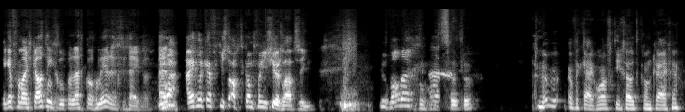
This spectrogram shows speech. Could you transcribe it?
ik heb voor mijn scoutinggroep een les programmeren gegeven. En Maar eigenlijk eventjes de achterkant van je shirt laten zien. toevallig eh. Even kijken hoor, of ik die groot kan krijgen.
